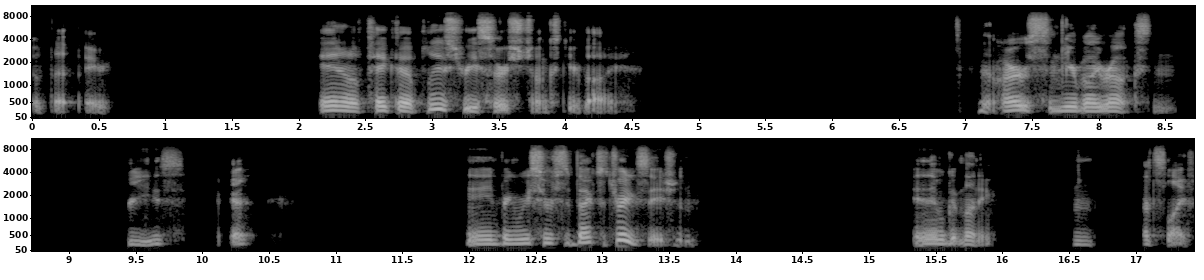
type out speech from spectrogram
Put that there. And it'll pick up loose resource chunks nearby. Harvest some nearby rocks and trees. Okay. And bring resources back to trading station. And then we'll get money. Hmm, that's life.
